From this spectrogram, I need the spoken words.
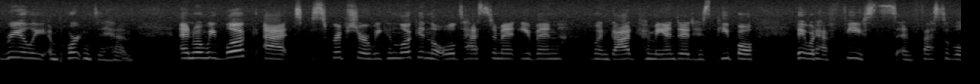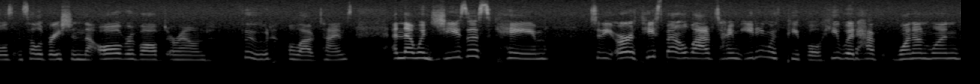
really important to him. And when we look at scripture, we can look in the Old Testament, even when God commanded his people, they would have feasts and festivals and celebration that all revolved around food a lot of times. And then when Jesus came to the earth, he spent a lot of time eating with people. He would have one on one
